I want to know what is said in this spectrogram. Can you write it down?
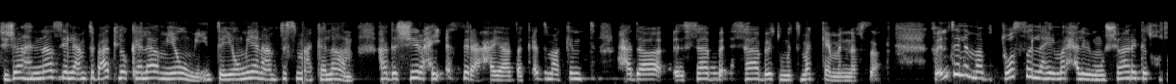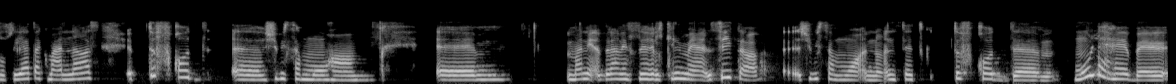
تجاه الناس اللي عم تبعت له كلام يومي أنت يوميا عم تسمع كلام هذا الشيء رح يأثر على حياتك قد ما كنت حدا ثابت ومتمكن من نفسك. فأنت لما بتوصل لهي المرحلة بمشاركة خصوصياتك مع الناس بتفقد آه، شو بيسموها؟ ماني قدرانة أصيغ الكلمة. يعني نسيتها. شو بيسموها؟ إنه أنت تفقد مو الهيبة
